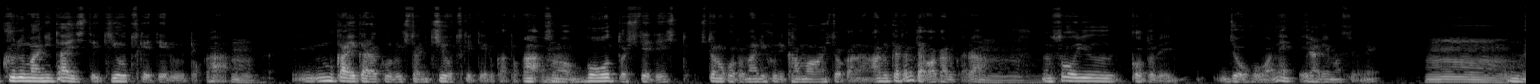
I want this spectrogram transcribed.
車に対して気をつけてるとかう、ん。向かいから来る人に気をつけてるかとか、うん。そのぼーっとしてて人人のことなりふり構わん人かな歩き方見たら分かるから、うん。そういうことで情報はね得られますよね。ううん。ん。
